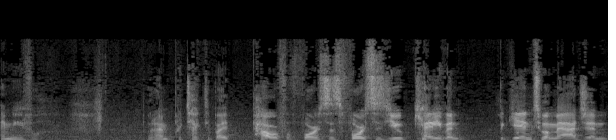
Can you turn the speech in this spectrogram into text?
I'm evil. But I'm protected by powerful forces. Forces you can't even begin to imagine,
